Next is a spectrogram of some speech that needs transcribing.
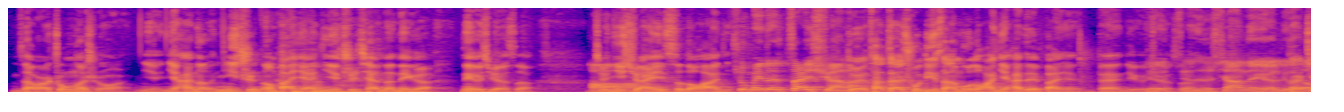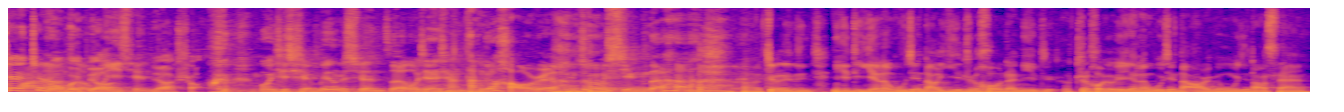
你在玩中的时候，你你还能你只能扮演你之前的那个 那个角色，就你选一次的话，你就没得再选了。对他再出第三部的话，你还得扮演扮演这个角色只。是像那个刘德但这华那样子这种会比。较我以前比较少。我以前没有选择，我现在想当个好人，你是不行的。啊，就是你你演了《无间道一》之后呢，你之后又演了《无间道二》跟《无间道三》。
